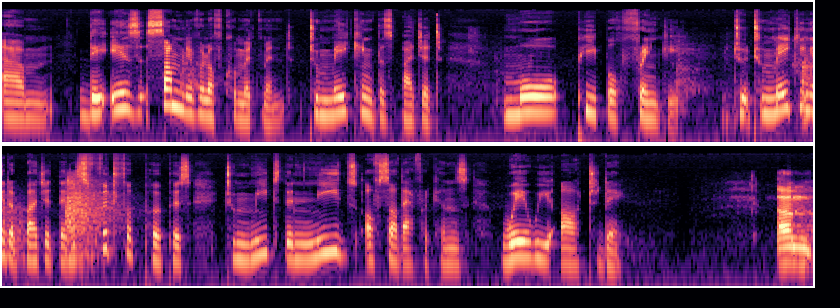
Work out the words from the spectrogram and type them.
um, there is some level of commitment to making this budget more people friendly? to, to making it a budget that is fit for purpose to meet the needs of South Africans where we are today? Um,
